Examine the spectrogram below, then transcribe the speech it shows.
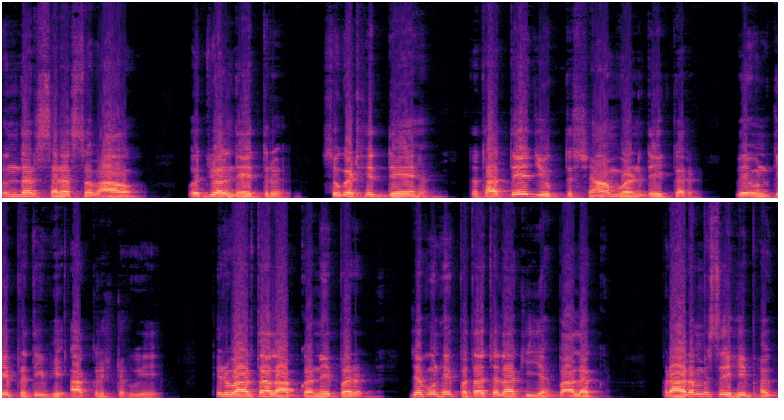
सुंदर सरस स्वभाव, उज्जवल नेत्र, सुगठित देह तथा तेज युक्त श्याम वर्ण देखकर वे उनके प्रति भी आकृष्ट हुए। फिर वार्तालाप करने पर जब उन्हें पता चला कि यह बालक प्रारंभ से ही भग,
